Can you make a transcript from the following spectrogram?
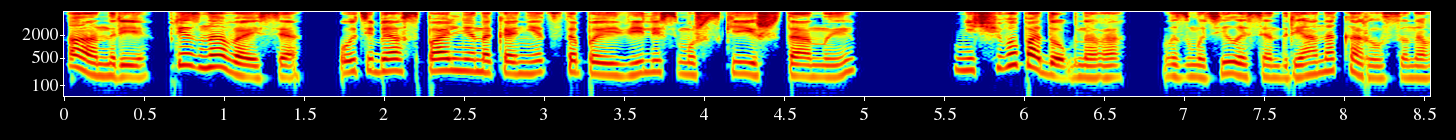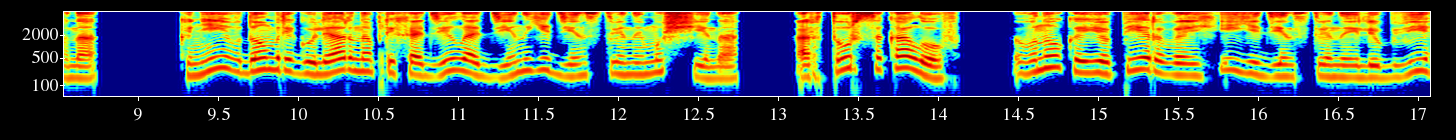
«Анри, признавайся, у тебя в спальне наконец-то появились мужские штаны?» «Ничего подобного», — возмутилась Андриана Карлсоновна. К ней в дом регулярно приходил один единственный мужчина — Артур Соколов, внук ее первой и единственной любви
